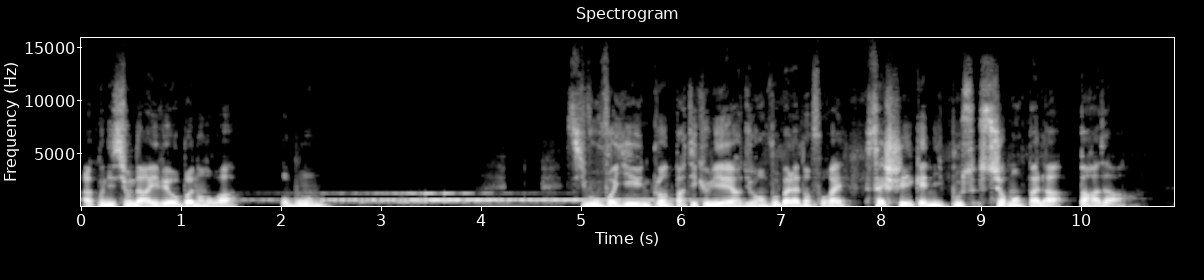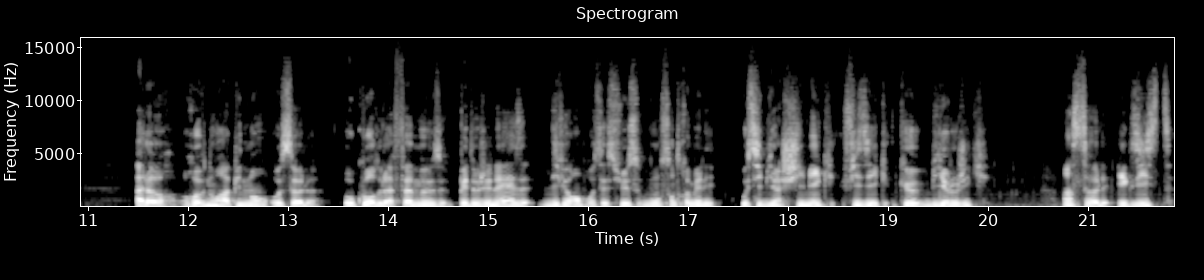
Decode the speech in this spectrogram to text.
à condition d'arriver au bon endroit, au bon moment. Si vous voyez une plante particulière durant vos balades en forêt, sachez qu'elle n'y pousse sûrement pas là par hasard. Alors, revenons rapidement au sol. Au cours de la fameuse pédogénèse, différents processus vont s'entremêler, aussi bien chimiques, physiques que biologiques. Un sol existe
